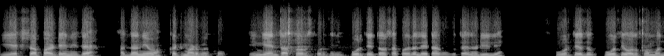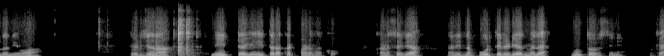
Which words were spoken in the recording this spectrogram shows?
ಈ ಎಕ್ಸ್ಟ್ರಾ ಪಾರ್ಟ್ ಏನಿದೆ ಅದನ್ನ ನೀವು ಕಟ್ ಮಾಡಬೇಕು. ಹೆಂಗೆ ಅಂತ ತೋರಿಸ್ಕೊಡ್ತೀನಿ. ಪೂರ್ತಿ ತೋರ್ಸಕ್ ಹೋದ್ರೆ ಲೇಟ್ ಆಗೋಗುತ್ತೆ. ನೋಡಿ ಇಲ್ಲಿ, ಪೂರ್ತಿ ಅದು, ಪೂರ್ತಿ ಹೊಲ್ಕೊಂಡ್ ಬಂದು ನೀವು ಜನ ನೀಟಾಗಿ ಈ ತರ ಕಟ್ ಮಾಡಬೇಕು. ಕಾಣಿಸ್ತಾ ಇದೆಯಾ? ನಾನು ಇದನ್ನ ಪೂರ್ತಿ ರೆಡಿ ಆದ್ಮೇಲೆ ನಿಮ್ಗೆ ತೋರಿಸ್ತೀನಿ. ಓಕೆ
